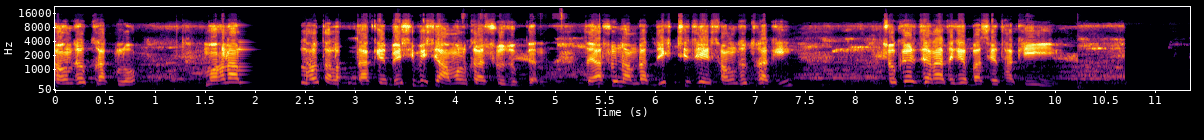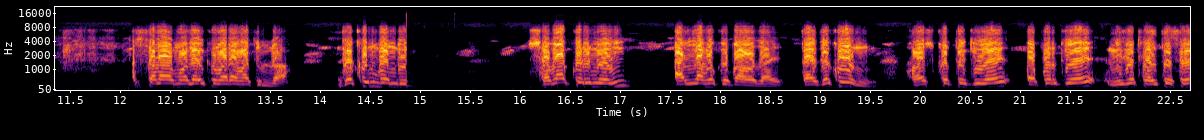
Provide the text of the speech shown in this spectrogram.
সংযোগ রাখল। মহান আল্লাহ তাআলা তাকে বেশি বেশি আমল করার সুযোগ দেন। তাই আসুন আমরা দৃষ্টি যে সংযত রাখি চোখের জানা থেকে বাঁচে থাকি। আসসালামু আলাইকুম রহমতুল্লাহ। দেখুন বন্ধু সেবা কর্মী আল্লাহকে পাওয়া যায়। তাই দেখুন, হজ করতে গিয়ে অপরকে নিজে ঠেলতেছে,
